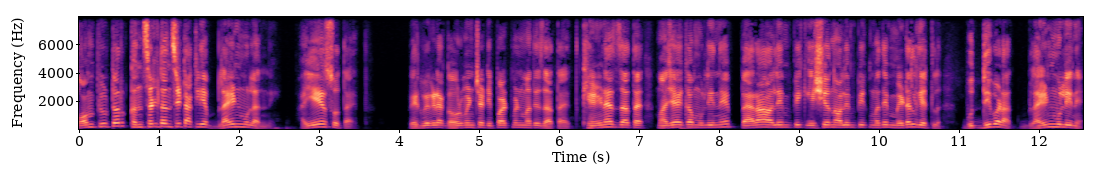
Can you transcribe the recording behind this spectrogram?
कॉम्प्युटर कन्सल्टन्सी टाकली आहे ब्लाइंड मुलांनी. आय ए एस होत आहेत वेगवेगळ्या गव्हर्नमेंटच्या डिपार्टमेंटमध्ये जात आहेत खेळण्यात जात आहेत माझ्या एका मुलीने पॅरा ऑलिम्पिक एशियन ऑलिम्पिकमध्ये मेडल घेतलं. बुद्धिबळात ब्लाइंड मुलीने.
